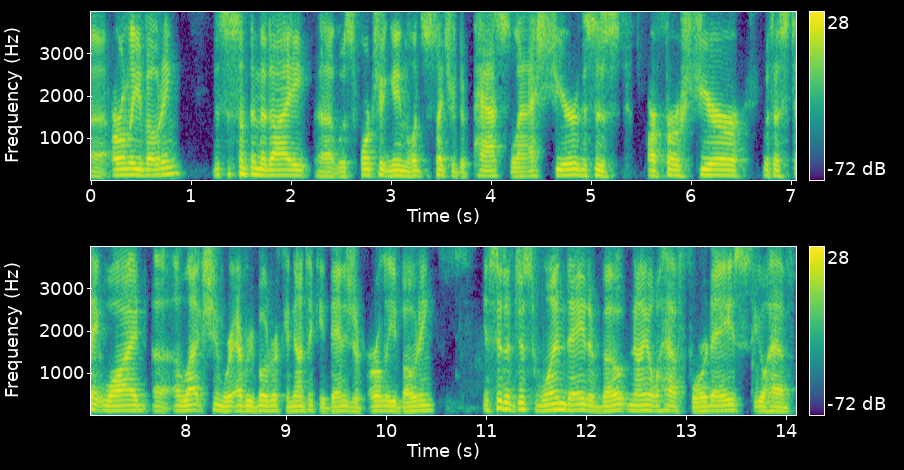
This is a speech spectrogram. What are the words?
early voting this is something that I uh, was fortunate getting the legislature to pass last year. This is our first year with a statewide uh, election where every voter can now take advantage of early voting. Instead of just one day to vote, now you'll have four days. You'll have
